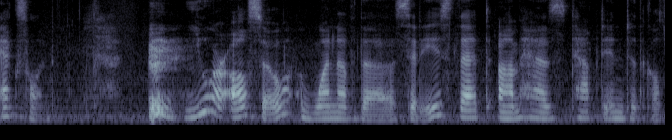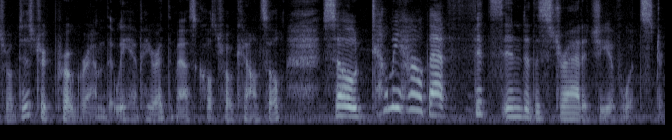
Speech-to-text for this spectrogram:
Excellent. you are also one of the cities that um, has tapped into the Cultural District program that we have here at the Mass Cultural Council. So tell me how that fits into the strategy of Worcester.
